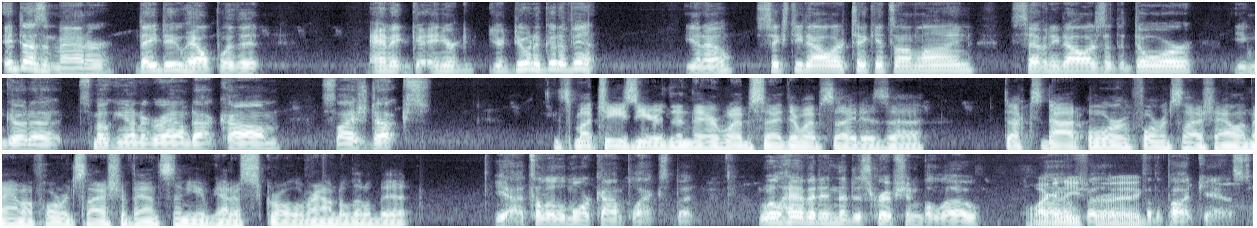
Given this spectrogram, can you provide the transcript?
it doesn't matter they do help with it and it and you're you're doing a good event you know $60 tickets online $70 at the door you can go to smokingunderground.com slash ducks it's much easier than their website. Their website is uh, ducks.org forward slash Alabama forward slash events. And you've got to scroll around a little bit. yeah it's a little more complex but we'll have it in the description below like an uh, Easter for, the- egg. for the podcast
